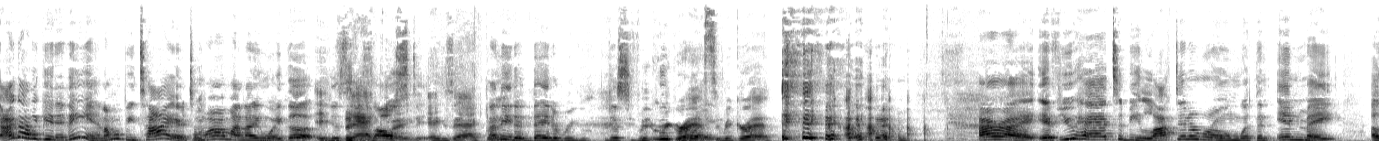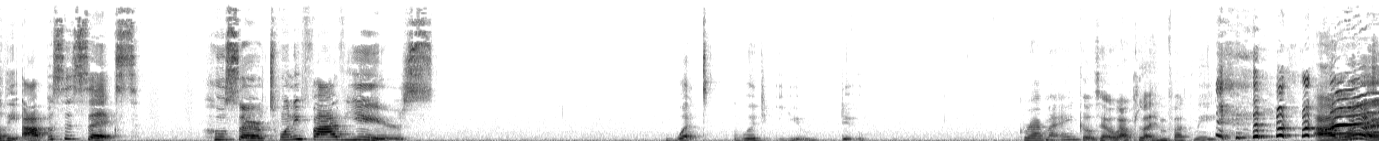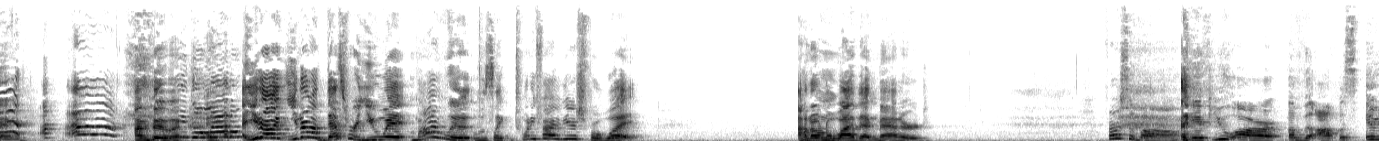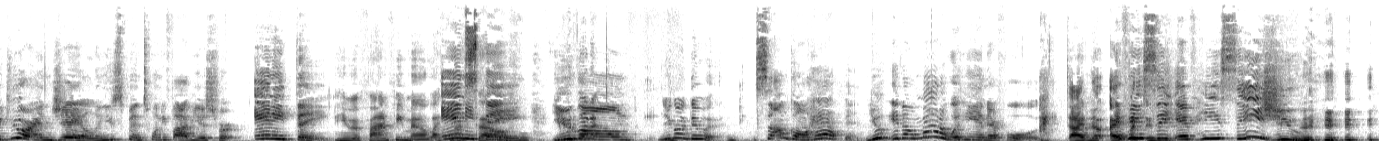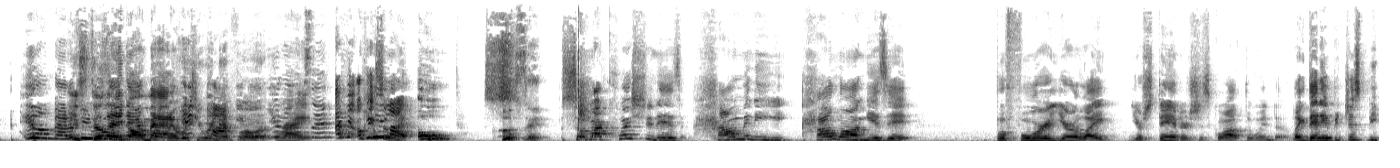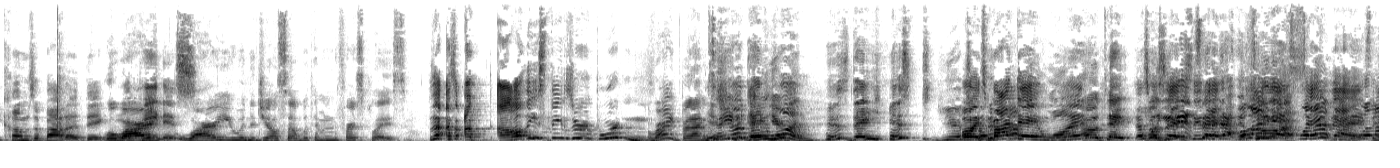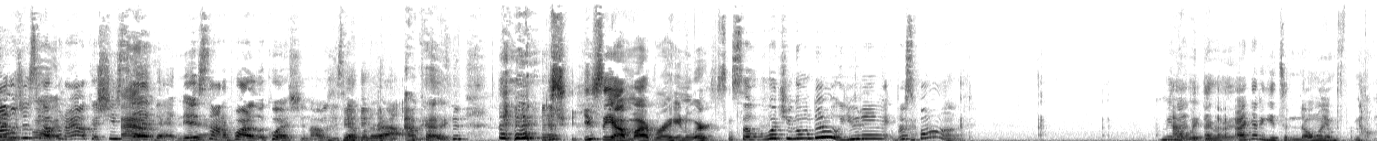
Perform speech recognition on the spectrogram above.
I gotta get it in. I'm gonna be tired tomorrow. I might not even wake up. I'm just Exactly. exhausted. Exactly. I need a day to re- just recuperate. regress. Regress. All right. If you had to be locked in a room with an inmate of the opposite sex who served 25 years, what would you do? Grab my ankles. Oh, I would let him fuck me. I would. I'm You gonna? You know, you know, that's where you went. Mine was, was like 25 years for what? I don't know why that mattered. First of all, if you are of the opposite, if you are in jail and you spend 25 years for anything, would. He would find female like myself. anything, You you were gonna- gonna, You're gonna do it. something gonna happen. You, it don't matter what he in there for. I know. I, If he see, if he sees you, it don't matter. It if still ain't gonna matter what you in there for. You know Right. what I'm saying? I okay, He so like, oh, pussy. So my question is, how many? How long is it before your like your standards just go out the window? Like that it just becomes about a dick Well, or why? a penis. Why are you in the jail cell with him in the first place? That- I- all these things are important. Right, but I'm It's saying your day one. His day. His year. Oh, it's my day one. Oh, take. That's well, what you I'm didn't saying. say that Well, before. I didn't say that. well, I was just Before. helping her out because she Oh, said that. It's not a part of the question. I was just helping her out. Okay. you see how my brain works. so what you gonna do? You didn't respond. I mean, I I, would I, do it. I gotta get to know him. No.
